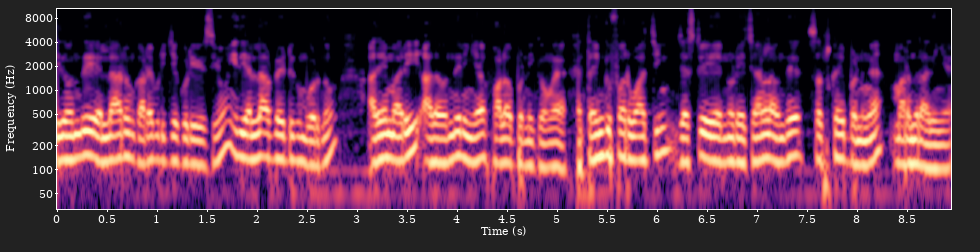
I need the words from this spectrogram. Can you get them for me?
இது வந்து எல்லாரும் கடைபிடிக்கக்கூடிய விஷயம். இது எல்லா ஃப்ளைட்டுக்கும் பொருந்தும். அதே மாதிரி அதை வந்து நீங்கள் ஃபாலோ பண்ணிக்கோங்க. தேங்க்யூ ஃபார் வாட்சிங் ஜஸ்ட்டு என்னுடைய சேனலை வந்து சப்ஸ்கிரைப் பண்ணுங்கள் மறந்துடாதீங்க.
